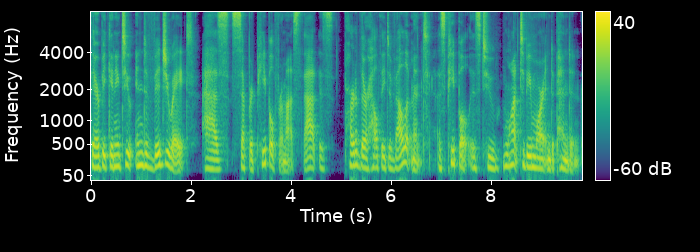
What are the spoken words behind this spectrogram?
they're beginning to individuate as separate people from us. That is part of their healthy development as people is to want to be more independent,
